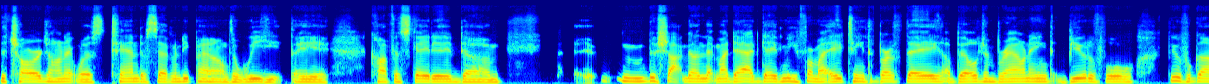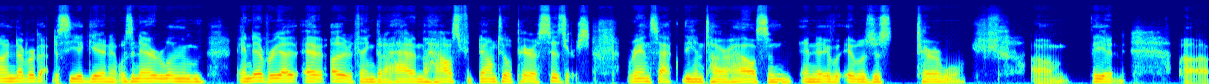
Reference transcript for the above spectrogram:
the charge on it was 10 to 70 pounds of weed. They confiscated um, the shotgun that my dad gave me for my 18th birthday, a Belgian Browning, beautiful, beautiful gun. Never got to see again. It was an heirloom, and every other thing that I had in the house, down to a pair of scissors, ransacked the entire house, and and it, it was just terrible. Um, they had uh,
